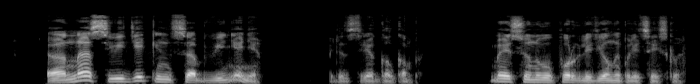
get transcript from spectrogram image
— Она свидетельница обвинения, — предостерег Голкомп. Мейсон в упор глядел на полицейского.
